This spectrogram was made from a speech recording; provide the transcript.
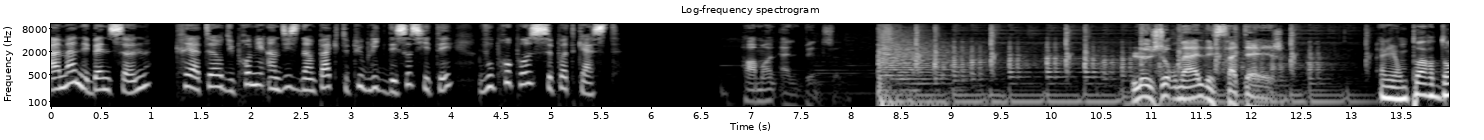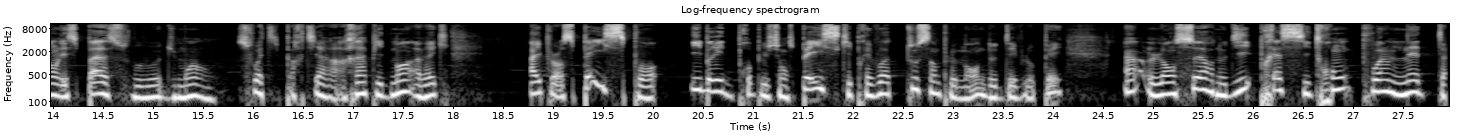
Haman et Benson, créateurs du premier indice d'impact public des sociétés, vous proposent ce podcast. Haman and Benson. Le journal des stratèges. Allez, on part dans l'espace, ou du moins on souhaite y partir rapidement avec Hyperspace pour Hybrid Propulsion Space qui prévoit tout simplement de développer un lanceur, nous dit pressecitron.net.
